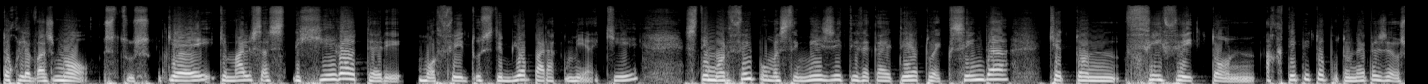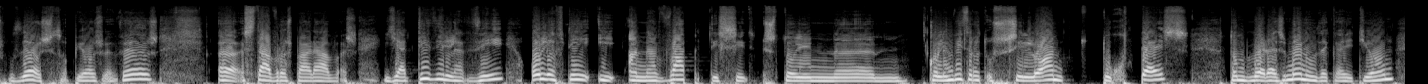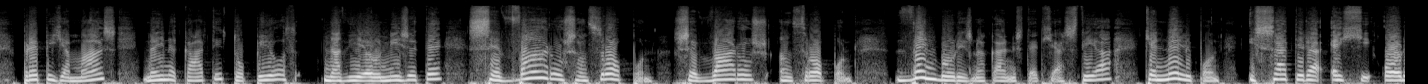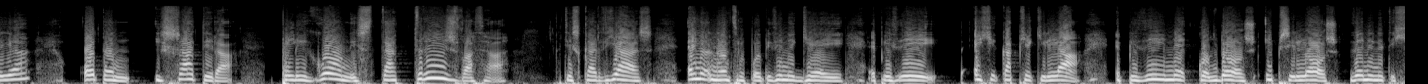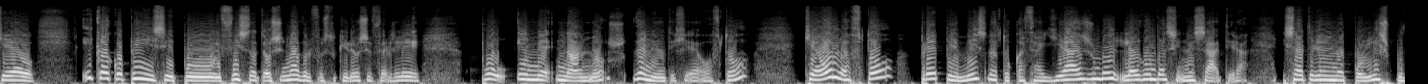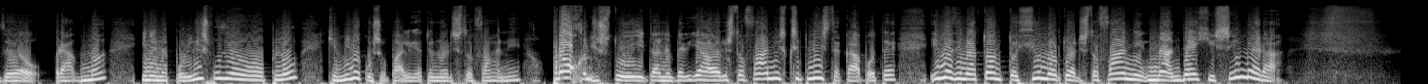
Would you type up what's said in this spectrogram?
το χλεβασμό στους γκέι και μάλιστα στη χειρότερη μορφή τους, στην πιο παρακμιακή, στη μορφή που μας θυμίζει τη δεκαετία του 60 και τον Φίφι τον αχτύπητο που τον έπαιζε ο σπουδαίος ηθοποιός βεβαίως ε, Σταύρος Παράβας. Γιατί δηλαδή όλη αυτή η αναβάπτιση στην ε, κολυμβήθρα του Σιλοάμ του χτες των περασμένων δεκαετιών πρέπει για μας να είναι κάτι το οποίο να διαιωνίζεται σε βάρος ανθρώπων, σε βάρος ανθρώπων. Δεν μπορείς να κάνεις τέτοια αστεία και ναι λοιπόν η σάτυρα έχει όρια όταν η σάτυρα πληγώνει στα τρίσβαθα της καρδιάς έναν άνθρωπο επειδή είναι γκέι, επειδή έχει κάποια κιλά, επειδή είναι κοντός ή ψηλός, δεν είναι τυχαίο, η κακοποίηση που υφίσταται ο συνάδελφος του κ. Σεφερλή που είναι νάνος, δεν είναι τυχαίο αυτό και όλο αυτό πρέπει εμείς να το καθαγιάζουμε λέγοντας είναι σάτυρα. Η σάτυρα είναι ένα πολύ σπουδαίο πράγμα, είναι ένα πολύ σπουδαίο όπλο και μην ακούσω πάλι για τον Αριστοφάνη. Πρόχριστου ήταν παιδιά ο Αριστοφάνης, ξυπνήστε κάποτε. Είναι δυνατόν το χιούμορ του Αριστοφάνη να αντέχει σήμερα;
